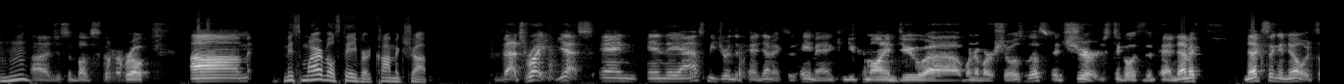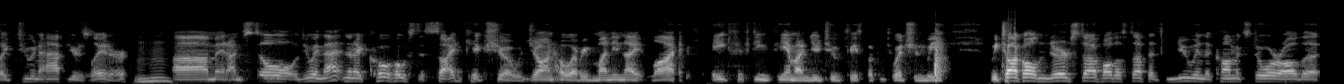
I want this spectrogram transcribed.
Mm-hmm. uh, just above Scarborough. Um, Miss Marvel's favorite comic shop. That's right. Yes, and and they asked me during the pandemic, said, "Hey man, can you come on and do uh, one of our shows with us?" And sure, just to go through the pandemic. Next thing I know, it's like two and a half years later. Mm-hmm. Um, and I'm still doing that. And then I co-host the Sidekick Show with John Ho every Monday night live, 8:15 p.m. on YouTube, Facebook, and Twitch. And we we talk all nerd stuff, all the stuff that's new in the comic store, all the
